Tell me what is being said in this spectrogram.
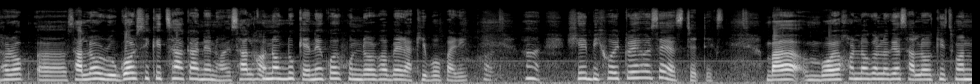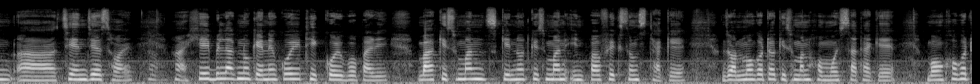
ধৰক ছালৰ ৰোগৰ চিকিৎসাৰ কাৰণে নহয় ছালখনকনো কেনেকৈ সুন্দৰভাৱে ৰাখিব পাৰি। হা সেই বিষয়টোৱে হৈছে এস্থেটিক্স বা বয়সৰ লগে লগে ছালৰ কিছুমান চেঞ্জেছ হয়। হা সেইবিলাকনো কেনেকৈ ঠিক কৰিব পাৰি? বা কিছুমান স্কিনত কিছুমান ইনপাৰফেকশ্যনছ থাকে জন্মগত কিছুমান সমস্যা থাকে বংশগত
